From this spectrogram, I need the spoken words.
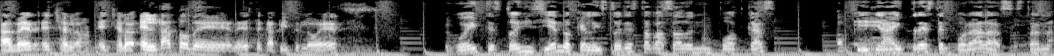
A ver, échalo, échalo. El dato de, este capítulo es. Güey, te estoy diciendo que la historia está basada en un podcast. Y ya hay tres temporadas. Están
